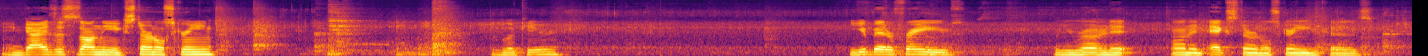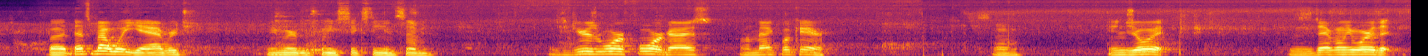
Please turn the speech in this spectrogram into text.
And guys, this is on the external screen. Look here. You get better frames when you're running it on an external screen because but that's about what you average. Anywhere between 60 and 70. It's Gears of War 4, guys, on a MacBook Air. So, enjoy it. This is definitely worth it.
